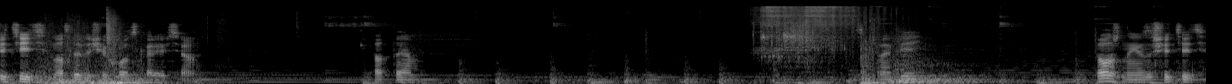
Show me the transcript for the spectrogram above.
Защитить на следующий ход, скорее всего. Тотем. Пробей. Должны защитить.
